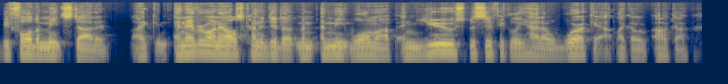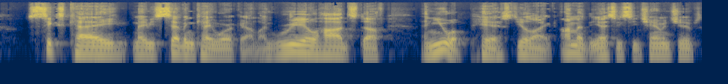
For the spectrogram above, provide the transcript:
before the meet started, like, and everyone else kind of did a, a meet warm up, and you specifically had a workout, like a like a 6K, maybe 7K workout, like real hard stuff. And you were pissed. You're like, I'm at the SEC championships,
